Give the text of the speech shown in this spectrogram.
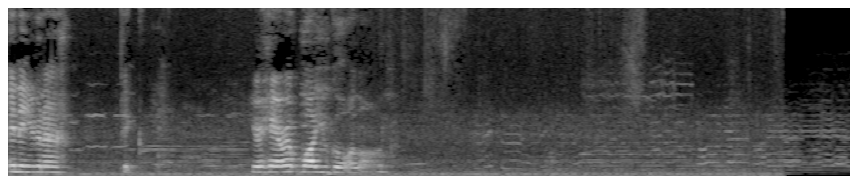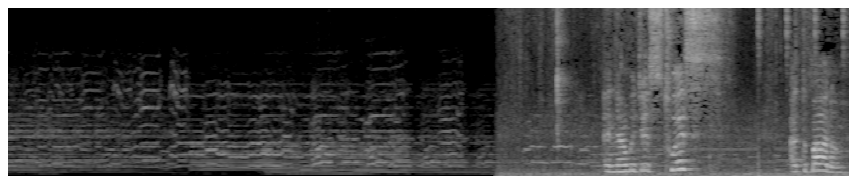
And then you're gonna pick your hair up while you go along. And now we just twist at the bottom.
